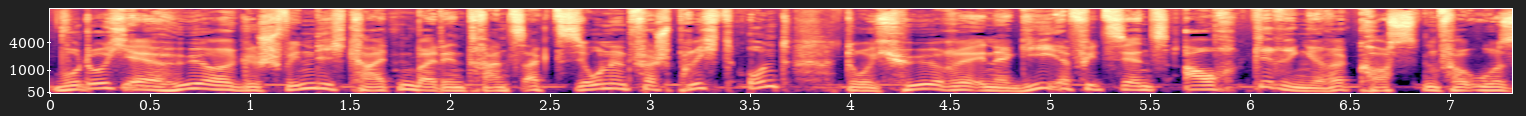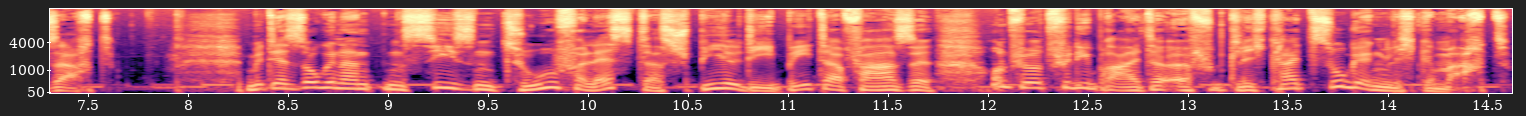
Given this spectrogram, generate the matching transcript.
wodurch er höhere Geschwindigkeiten bei den Transaktionen verspricht und durch höhere Energieeffizienz auch geringere Kosten verursacht. Mit der sogenannten Season 2 verlässt das Spiel die Beta-Phase und wird für die breite Öffentlichkeit zugänglich gemacht.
